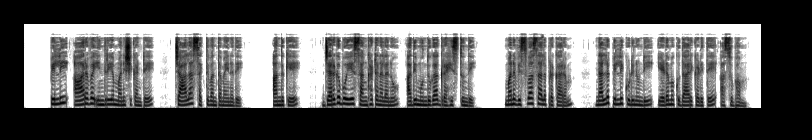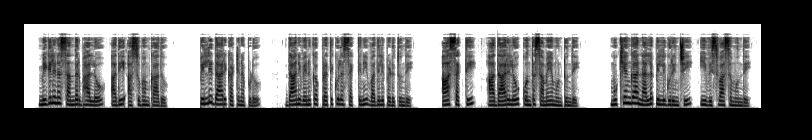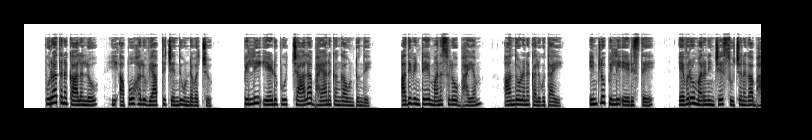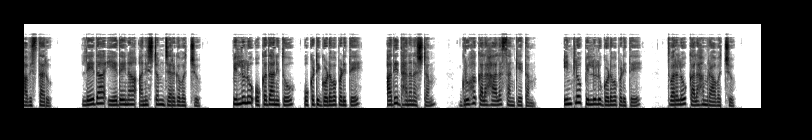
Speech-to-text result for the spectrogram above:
పిల్లి ఆరవ ఇంద్రియం మనిషికంటే చాలా శక్తివంతమైనది. అందుకే జరగబోయే సంఘటనలను అది ముందుగా గ్రహిస్తుంది. మన విశ్వాసాల ప్రకారం నల్ల కుడి నుండి ఎడమకు దారి కడితే అశుభం. మిగిలిన సందర్భాల్లో అది అశుభం కాదు. పిల్లి దారి కట్టినప్పుడు దాని వెనుక ప్రతికూల శక్తిని వదిలిపెడుతుంది. ఆ శక్తి ఆ దారిలో కొంత సమయముంటుంది. ముఖ్యంగా నల్లపిల్లి గురించి ఈ విశ్వాసముంది పురాతన కాలంలో ఈ అపోహలు వ్యాప్తి చెంది ఉండవచ్చు. పిల్లి ఏడుపు చాలా భయానకంగా ఉంటుంది. అది వింటే మనసులో భయం ఆందోళన కలుగుతాయి. ఇంట్లో పిల్లి ఏడిస్తే ఎవరో మరణించే సూచనగా భావిస్తారు. లేదా ఏదైనా అనిష్టం జరగవచ్చు. పిల్లులు ఒకదానితో ఒకటి గొడవపడితే అది ధననష్టం గృహ కలహాల సంకేతం. ఇంట్లో పిల్లులు గొడవపడితే త్వరలో కలహం రావచ్చు.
